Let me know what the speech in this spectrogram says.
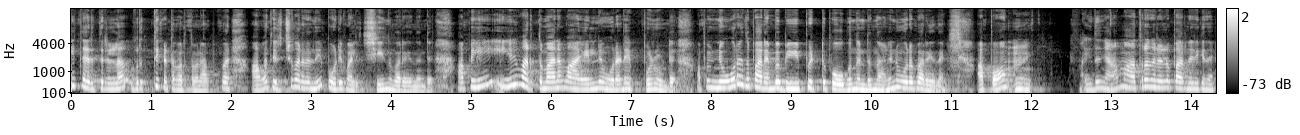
ഈ തരത്തിലുള്ള വൃത്തികെട്ട വർത്തമാനം? അപ്പോൾ അവ തിരിച്ചു പറയുന്നത് നീ പൊടി വലിച്ചി എന്ന് പറയുന്നുണ്ട്. അപ്പോൾ ഈ ഈ വർത്തമാനം വായൽ നൂറയുടെ എപ്പോഴും ഉണ്ട്. അപ്പം നൂറ ഇത് പറയുമ്പോൾ ബീപ്പ് ഇട്ട് പോകുന്നുണ്ടെന്നാണ് നൂറ പറയുന്നത് അപ്പോൾ ഇത് ഞാൻ മാത്രമൊന്നുമല്ലല്ലോ പറഞ്ഞിരിക്കുന്നത്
